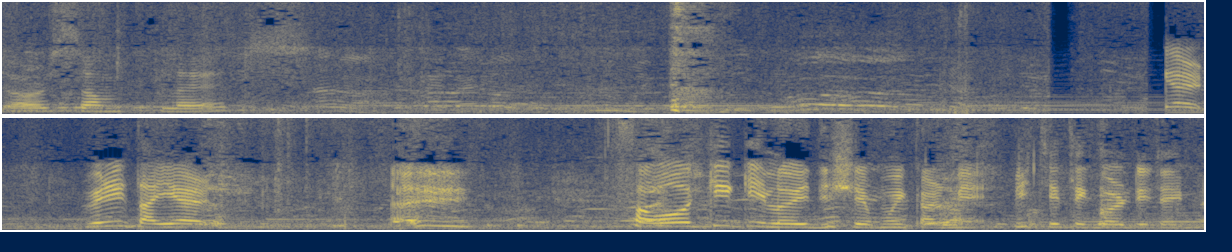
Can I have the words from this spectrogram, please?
There are some flats. tired, very tired. so, okay, kilo dishe mui karne. Pichete gordi time.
